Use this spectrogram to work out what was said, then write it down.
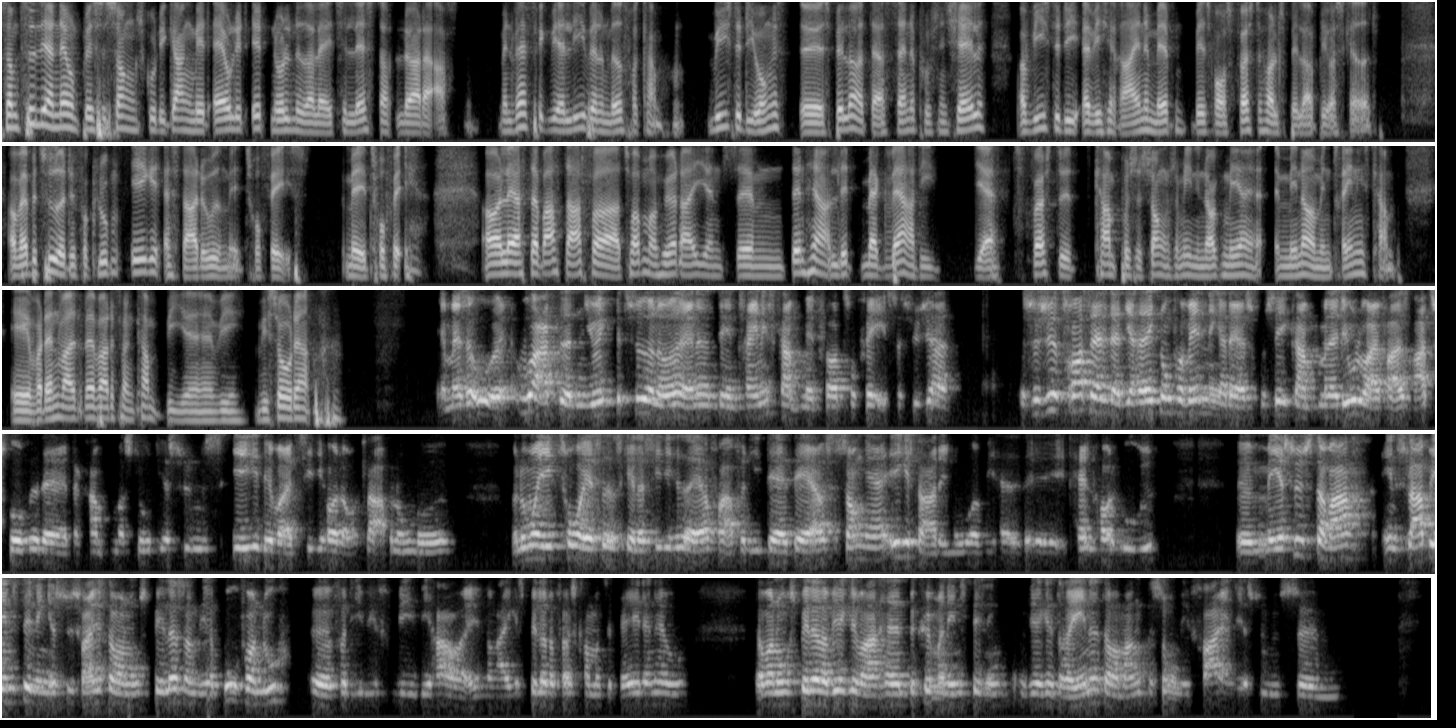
Som tidligere nævnt blev sæsonen skudt i gang med et ærgerligt 1-0 nederlag til Leicester lørdag aften. Men hvad fik vi alligevel med fra kampen? Viste de unge øh, spillere deres sande potentiale, og viste de, at vi kan regne med dem, hvis vores førsteholdsspillere bliver skadet? Og hvad betyder det for klubben ikke at starte ud med et trofæ? Med et trofæ. Og lad os da bare starte fra toppen og høre dig, Jens. Øhm, den her lidt mærkværdige ja, første kamp på sæsonen, som egentlig nok mere minder om en træningskamp. Øh, hvordan var det, hvad var det for en kamp, vi, øh, vi, vi så der? Jamen altså, u- øh, uagtet at den jo ikke betyder noget andet, end det er en træningskamp med et flot trofæ, så synes jeg, jeg synes jeg trods alt, at jeg havde ikke nogen forventninger, da jeg skulle se kampen, men alligevel var jeg faktisk ret skuffet, da, da kampen var slut. Jeg synes ikke, det var et City-hold, der var klar på nogen måde. Og nu må I ikke tro, at jeg sidder og skælder City hedder herfra, fordi det, det er jo, sæsonen er ikke startet endnu, og vi havde øh, et halvt hold ude. Øh, men jeg synes, der var en slap indstilling. Jeg synes faktisk, der var nogle spillere, som vi har brug for nu, øh, fordi vi, vi, vi har en række spillere, der først kommer tilbage i den her uge. Der var nogle spillere, der virkelig var, havde en bekymrende indstilling, virkede drænet. Der var mange personlige fejl. Jeg synes, øh,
